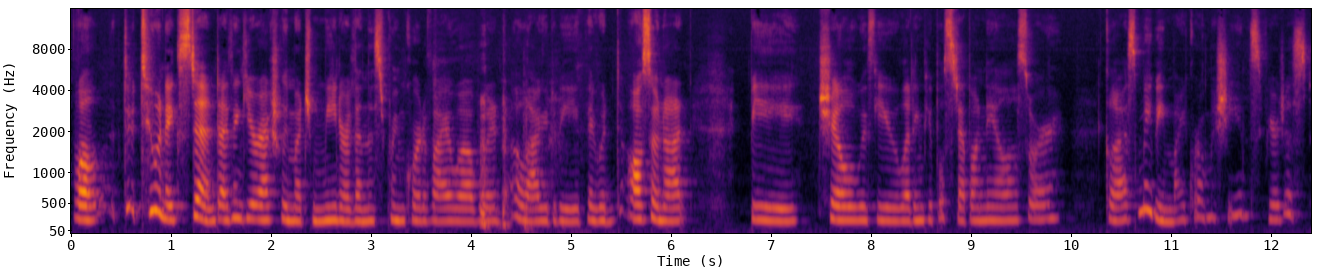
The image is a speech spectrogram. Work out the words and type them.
Well, t- to an extent, I think you're actually much meaner than the Supreme Court of Iowa would allow you to be. They would also not be chill with you letting people step on nails or glass, maybe micro machines. If you're just,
